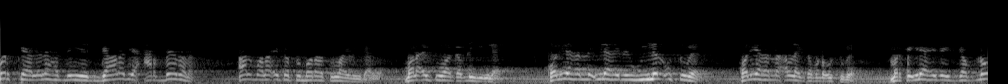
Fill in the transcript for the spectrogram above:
markaa lala hadlayey gaaladii carbeedana almalaaikatu banaatullahi bay yidhahdeen. Malaaigtu waa gabdhihii ilaah qolyahana ilaahay bay wiilal u sugeen qolyahana allay gabdho u marka ilaahay bay gabdho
